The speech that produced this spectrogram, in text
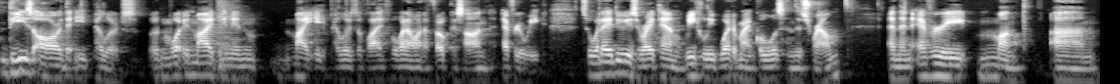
these are the eight pillars. In, what, in my opinion, my eight pillars of life, what I want to focus on every week. So what I do is write down weekly what are my goals in this realm, and then every month um,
